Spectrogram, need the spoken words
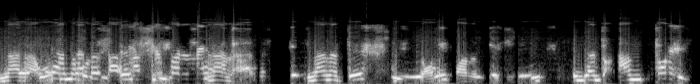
না না না না না দেখছি। অনেক মানুষ দেখছি কিন্তু আন্তরিক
